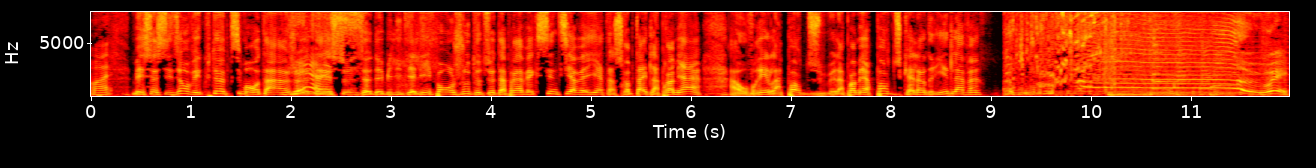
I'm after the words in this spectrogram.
Ouais. Mais ceci dit, on va écouter un petit montage Yes. d'insultes de Billy Tellier, puis on joue tout de suite après avec Cynthia Veillette. Elle sera peut-être la première à ouvrir la porte du, la première porte du calendrier de l'Avent. Ah, oui.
